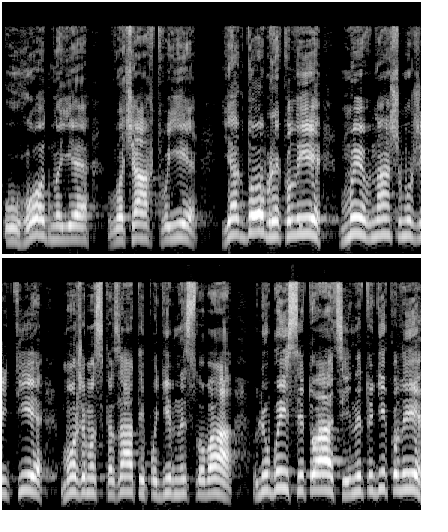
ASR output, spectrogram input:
угодное в очах Твоїх. Як добре, коли ми в нашому житті можемо сказати подібні слова в будь-якій ситуації, не тоді, коли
